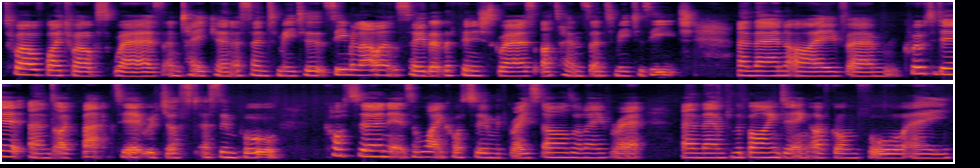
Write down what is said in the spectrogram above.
12 by 12 squares and taken a centimetre seam allowance so that the finished squares are 10 centimetres each. And then I've um, quilted it and I've backed it with just a simple cotton. It's a white cotton with grey stars on over it. And then for the binding, I've gone for a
